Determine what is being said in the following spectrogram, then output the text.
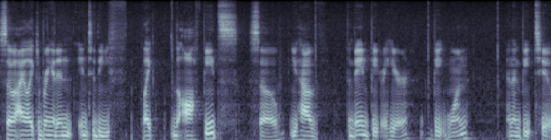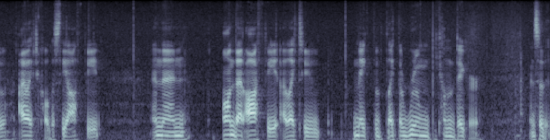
So I like to bring it in into the like the off beats. So you have the main beat right here, beat one, and then beat two. I like to call this the off beat. And then on that off beat, I like to make the like the room become bigger. And so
